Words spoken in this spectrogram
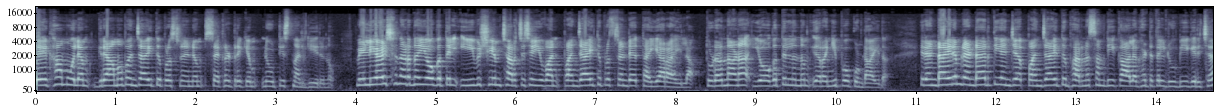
രേഖാമൂലം ഗ്രാമപഞ്ചായത്ത് പ്രസിഡന്റിനും സെക്രട്ടറിക്കും നോട്ടീസ് നൽകിയിരുന്നു. വെള്ളിയാഴ്ച നടന്ന യോഗത്തിൽ ഈ വിഷയം ചർച്ച ചെയ്യുവാൻ പഞ്ചായത്ത് പ്രസിഡന്റ് തയ്യാറായില്ല. തുടർന്നാണ് യോഗത്തിൽ നിന്നും ഇറങ്ങിപ്പോക്കുണ്ടായത്. രണ്ടായിരം രണ്ടായിരത്തി അഞ്ച് പഞ്ചായത്ത് ഭരണസമിതി കാലഘട്ടത്തിൽ രൂപീകരിച്ച്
